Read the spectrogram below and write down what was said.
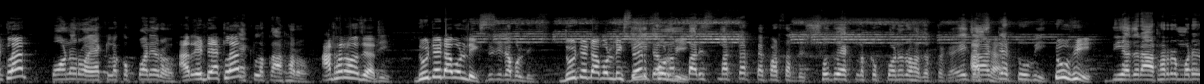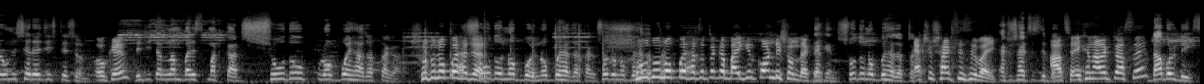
এক লাখ? পনেরো এক লক্ষ পনেরো। আর এটা এক লাখ? এক লক্ষ আঠারো। আঠারো হাজার? জি। দুইটাই ডাবল ডিস্ক দুটি ডাবল ডিক্স দুইটা ডাবল ডিস্কের digital four B number smart card paper subject শুধু এক লক্ষ পনেরো হাজার টাকা। এই যে। RTR two B two V দুই হাজার আঠারো মডেল উনিশের registration okay digital number smart card শুধু নব্বই হাজার টাকা। শুধু নব্বই হাজার? শুধু নব্বই নব্বই হাজার টাকা শুধু নব্বই শুধু হাজার টাকা। নব্বই হাজার টাকা বাইকের কন্ডিশন দেখেন। দেখেন শুধু নব্বই হাজার টাকা। একশো ষাট সিসির বাইক একশো ষাট সিসি আচ্ছা এখানে আরেকটা আছে? ডাবল ডিক্স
